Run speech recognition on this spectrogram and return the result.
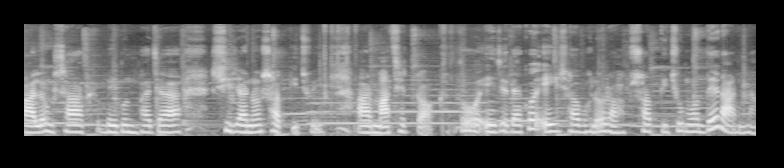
পালং শাক, বেগুন ভাজা, সিজানো সব কিছুই আর মাছের টক। তো এই যে দেখো, এই সব হলো সব কিছুর মধ্যে রান্না।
